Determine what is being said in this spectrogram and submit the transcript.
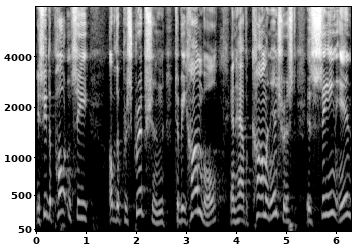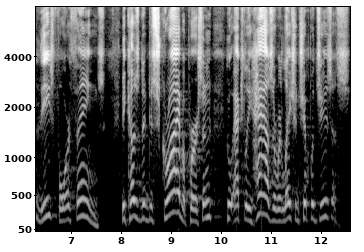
You see, the potency of the prescription to be humble and have a common interest is seen in these four things because they describe a person who actually has a relationship with Jesus.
